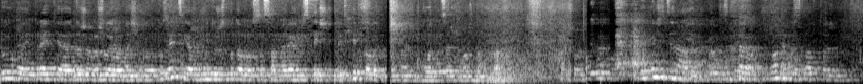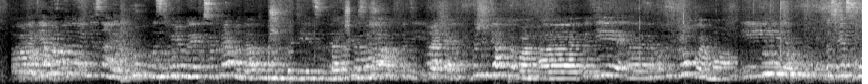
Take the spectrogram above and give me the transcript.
друга, і третя дуже важлива наші були позиції, але мені дуже сподобався саме реалістичний підхід, коли думаєш, от це ж можна так хочеться діяти. Пане Руслав теж. Я пропоную, не знаю, групу ми створюємо якось окремо, да, тому що події на не. Дуже дякую вам. Тоді е, спробуємо і до зв'язку.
